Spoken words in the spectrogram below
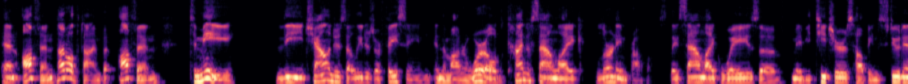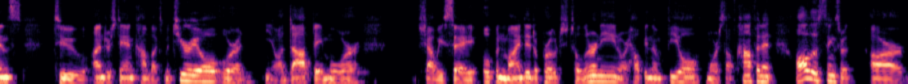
and often, not all the time, but often to me, the challenges that leaders are facing in the modern world kind of sound like learning problems. They sound like ways of maybe teachers helping students to understand complex material or you know adopt a more shall we say open-minded approach to learning or helping them feel more self-confident. All those things are are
